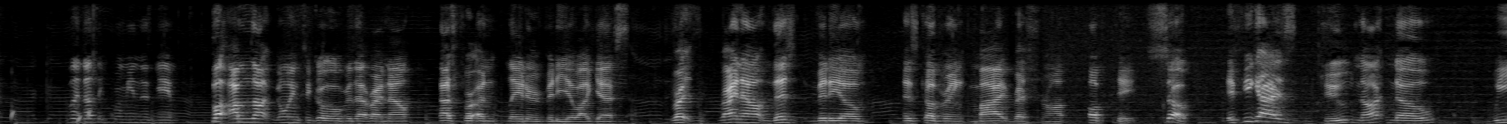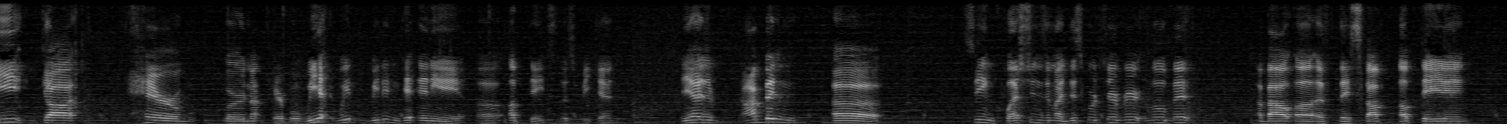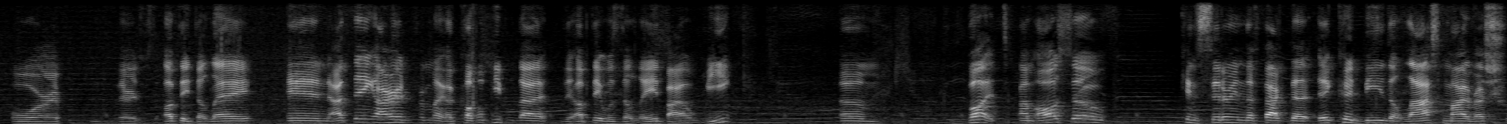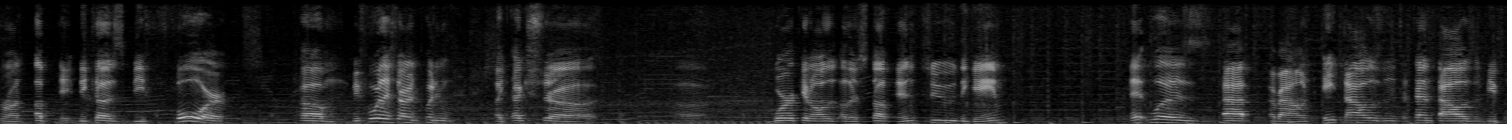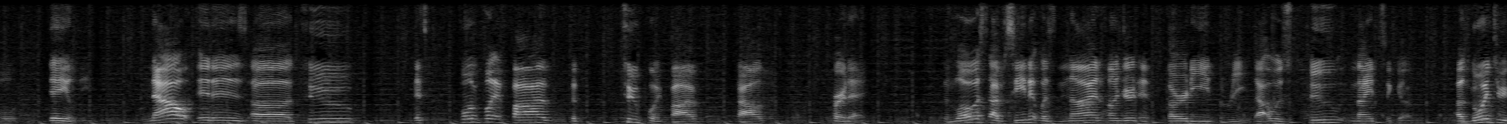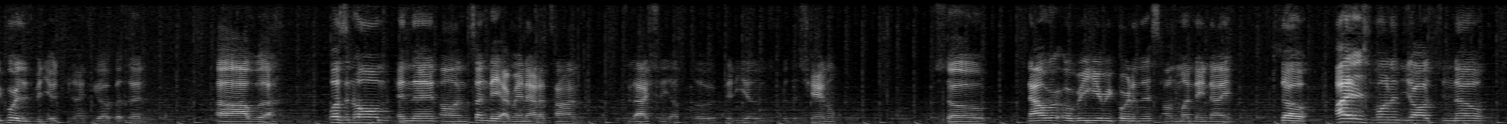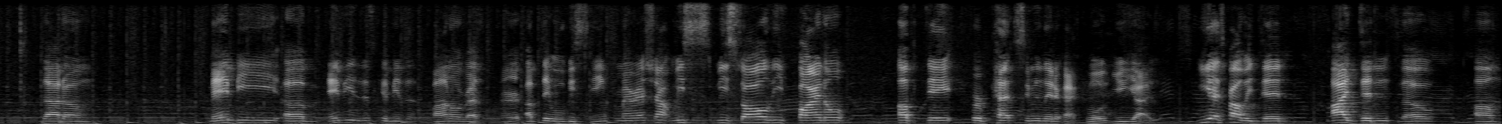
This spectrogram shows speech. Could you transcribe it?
really nothing for me in this game. But I'm not going to go over that right now. That's for a later video, I guess. Right right now, this video is covering my restaurant update. So, if you guys do not know, we got terrible we're not terrible. We we we didn't get any uh, updates this weekend. Yeah, I've been uh, seeing questions in my Discord server a little bit about uh, if they stopped updating or if there's update delay. And I think I heard from like a couple people that the update was delayed by a week. Um, but I'm also considering the fact that it could be the last My Restaurant update because before, um, before they started putting like extra uh, work and all this other stuff into the game, it was at around 8,000 to 10,000 people daily. Now it is uh two, it's 1.5 to 2.5 thousand per day. The lowest I've seen it was 933. That was two nights ago. I was going to record this video two nights ago, but then uh, wasn't home, and then on Sunday I ran out of time to actually upload videos for this channel. So now we're over here recording this on Monday night. So I just wanted y'all to know that um maybe um maybe this could be the final rest or update we'll be seeing from my restaurant. We we saw the final update for Pet Simulator X. Well, you guys you guys probably did. I didn't though. Um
